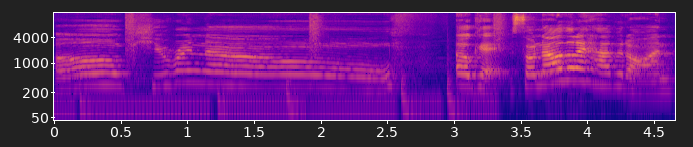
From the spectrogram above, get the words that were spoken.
Oh, cute right now. Okay, so now that I have it on,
